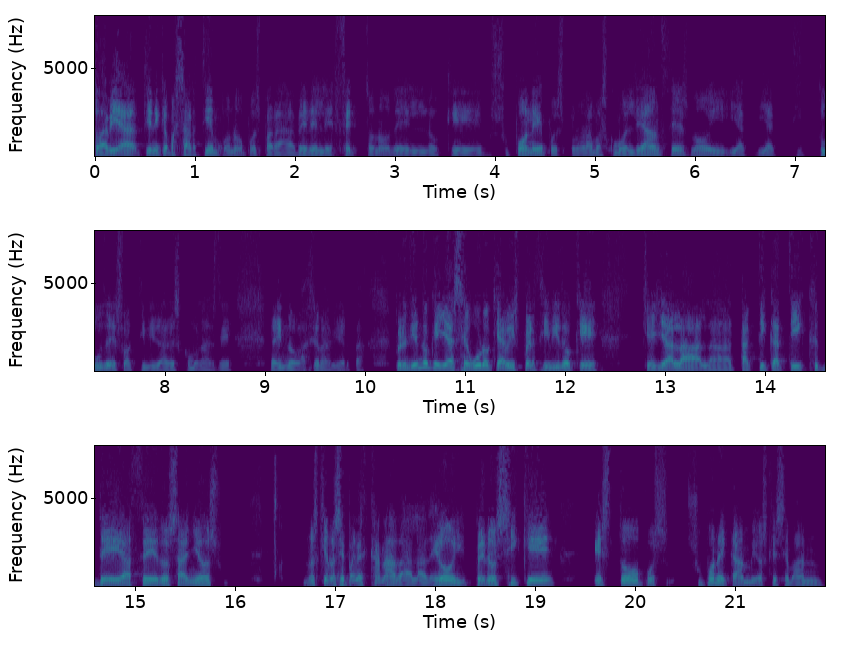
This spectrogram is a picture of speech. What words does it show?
todavía tiene que pasar tiempo, ¿no? Pues para ver el efecto, ¿no? De lo que supone, pues programas como el de ANCES, ¿no? Y, actitudes o actividades como las de la innovación abierta. Pero entiendo que ya seguro que habéis percibido que, ya la, táctica TIC de hace dos años no es que no se parezca nada a la de hoy, pero sí que esto, pues, supone cambios que se van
